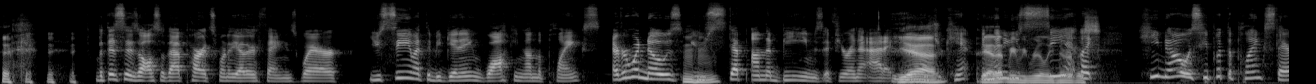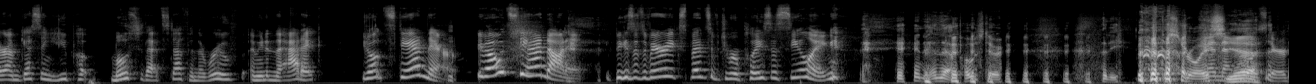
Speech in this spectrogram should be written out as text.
But this is also that part's one of the other things where you see him at the beginning walking on the planks. Everyone knows you Mhm. step on the beams if you're in the attic. Yeah. you can't. And Yeah, then that made me really see it, nervous. like he knows he put the planks there. I'm guessing he put most of that stuff in the roof. I mean, in the attic. You don't stand there. You don't stand on it because it's very expensive to replace a ceiling and, and that poster that he destroys. and that Yeah. poster.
